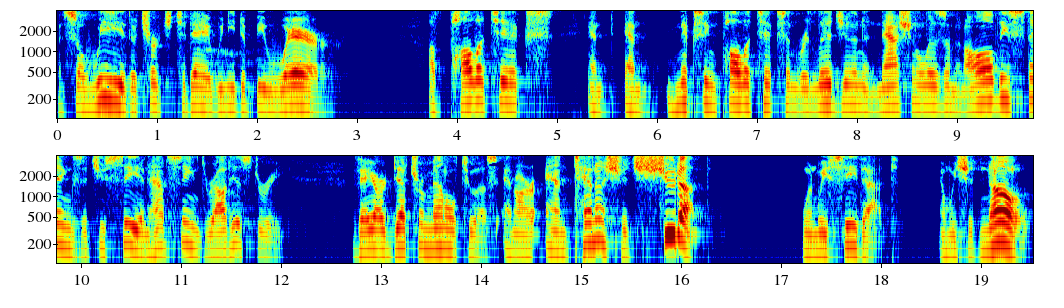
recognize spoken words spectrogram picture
And so, we, the church today, we need to beware of politics and, and mixing politics and religion and nationalism and all these things that you see and have seen throughout history. They are detrimental to us, and our antenna should shoot up when we see that. And we should know.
